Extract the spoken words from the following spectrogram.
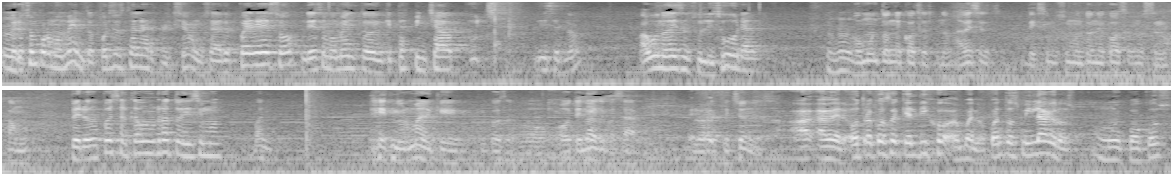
Mm. pero son por momentos, por eso está la reflexión. O sea, después de eso, de ese momento en que estás pinchado, puch, dices, ¿no? Algunos dicen su lisura, Ujú. o un montón de cosas, ¿no? A veces decimos un montón de cosas, nos enojamos, pero después al cabo de un rato decimos, bueno, es normal que, que cosa, o, o tenía Claro. que pasar, lo reflexiones. A, a ver, otra cosa que él dijo, bueno, ¿cuántos milagros? Muy pocos.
